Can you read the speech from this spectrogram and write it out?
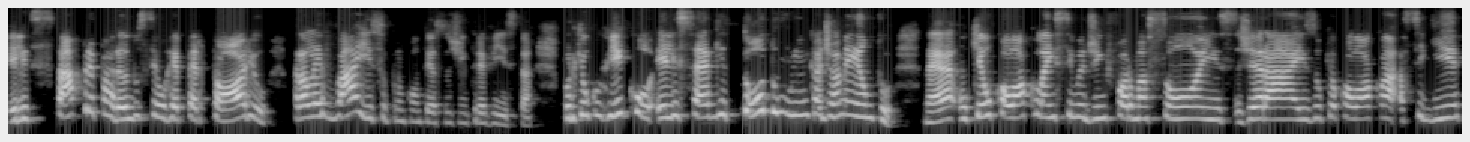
ele está preparando o seu repertório para levar isso para um contexto de entrevista, porque o currículo ele segue todo um encadeamento, né? O que eu coloco lá em cima de informações gerais, o que eu coloco a seguir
